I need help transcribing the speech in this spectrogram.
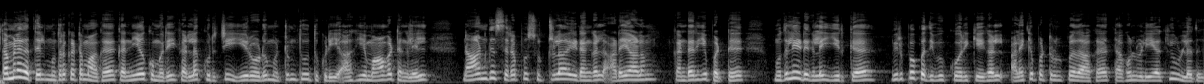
தமிழகத்தில் முதற்கட்டமாக கன்னியாகுமரி கள்ளக்குறிச்சி ஈரோடு மற்றும் தூத்துக்குடி ஆகிய மாவட்டங்களில் நான்கு சிறப்பு சுற்றுலா இடங்கள் அடையாளம் கண்டறியப்பட்டு முதலீடுகளை ஈர்க்க விருப்பப்பதிவு கோரிக்கைகள் அழைக்கப்பட்டிருப்பதாக தகவல் வெளியாகியுள்ளது.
